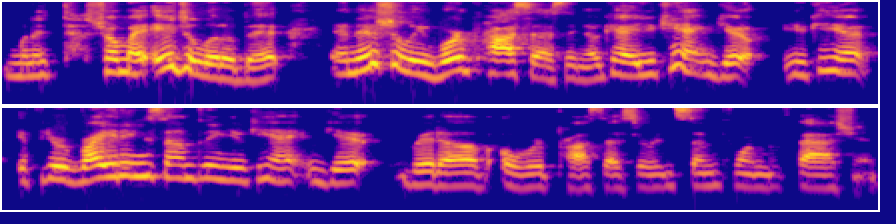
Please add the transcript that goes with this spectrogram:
I'm going to show my age a little bit. Initially, word processing. Okay, you can't get you can't if you're writing something, you can't get rid of a word processor in some form or fashion.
